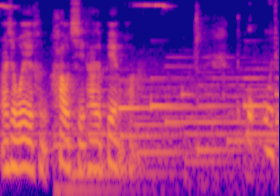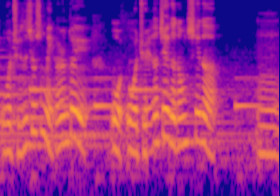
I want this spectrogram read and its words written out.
而且我也很好奇它的变化。我我我觉得就是每个人对我，我觉得这个东西的，嗯，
